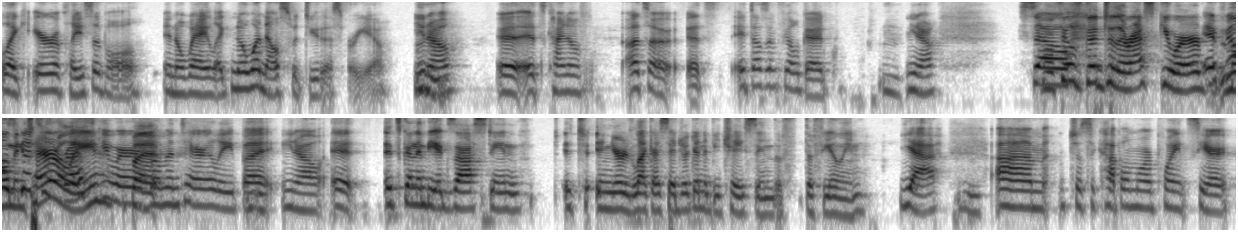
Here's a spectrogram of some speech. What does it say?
like irreplaceable in a way like no one else would do this for you. You mm-hmm. know? It, it's kind of that's a it's it doesn't feel good. Mm. You know? So well, it feels good to the rescuer it feels momentarily, rescuer but momentarily, but you know, it it's going to be exhausting. It, and you're like I said, you're going to be chasing the the feeling. Yeah. Mm-hmm. Um, just a couple more points here.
